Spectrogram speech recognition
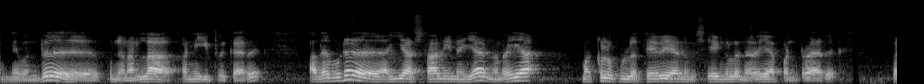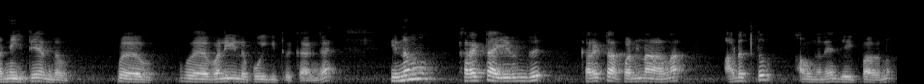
அன்னை வந்து கொஞ்சம் நல்லா பண்ணிக்கிட்டு இருக்காரு. அதை விட ஐயா ஸ்டாலின் ஐயா நிறையா மக்களுக்குள்ள தேவையான விஷயங்களை நிறையா பண்ணுறாரு பண்ணிக்கிட்டே அந்த வழியில் போய்கிட்டு இருக்காங்க. இன்னமும் கரெக்டாக இருந்து கரெக்டாக பண்ணாலாம் அடுத்தும் அவங்க தான் ஜெயிப்பாகணும்.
